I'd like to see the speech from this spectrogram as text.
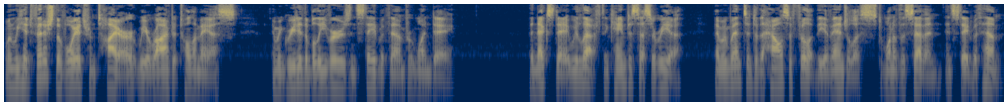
When we had finished the voyage from Tyre, we arrived at Ptolemais, and we greeted the believers and stayed with them for one day. The next day we left and came to Caesarea and we went into the house of Philip the evangelist, one of the seven, and stayed with him.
